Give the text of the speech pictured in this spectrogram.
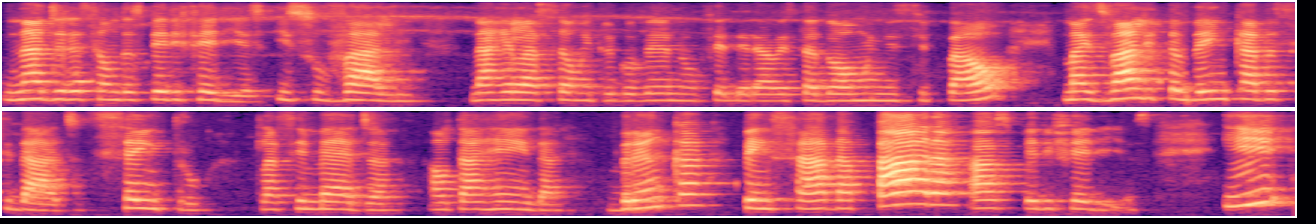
na direção das periferias. Isso vale na relação entre governo federal, estadual, municipal, mas vale também em cada cidade. Centro, classe média, alta renda, branca, pensada para as periferias. E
